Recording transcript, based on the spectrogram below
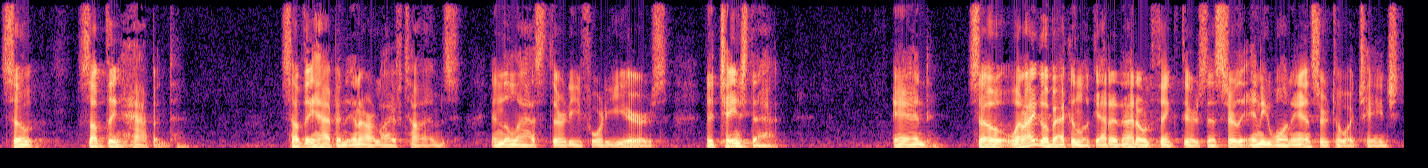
So something happened. Something happened in our lifetimes in the last 30, 40 years that changed that. And so when I go back and look at it, I don't think there's necessarily any one answer to what changed.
